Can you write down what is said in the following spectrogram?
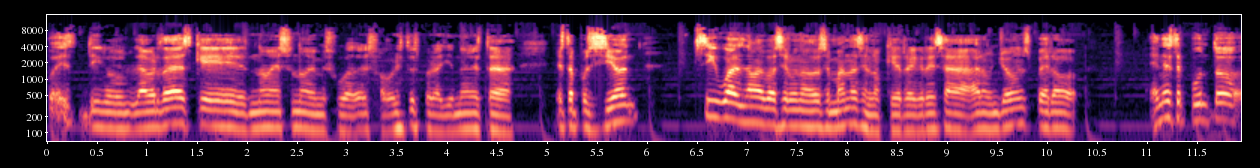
Pues digo, la verdad es que no es uno de mis jugadores favoritos para llenar esta, esta posición. Sí, igual nada más va a ser una o dos semanas en lo que regresa Aaron Jones, pero en este punto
